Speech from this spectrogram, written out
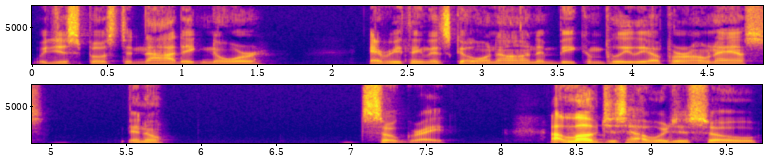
We're just supposed to not ignore everything that's going on and be completely up our own ass, you know? So great. I love just how we're just so,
